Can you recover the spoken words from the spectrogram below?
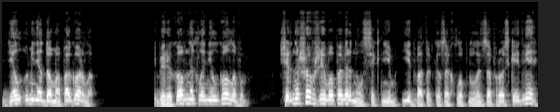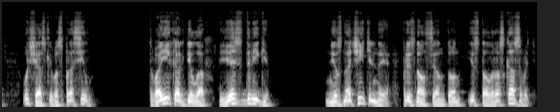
дел у меня дома по горло». Бирюков наклонил голову. Чернышов живо повернулся к ним, едва только захлопнулась за Фроськой дверь, участливо спросил. «Твои как дела? Есть сдвиги?» «Незначительные», — признался Антон и стал рассказывать.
